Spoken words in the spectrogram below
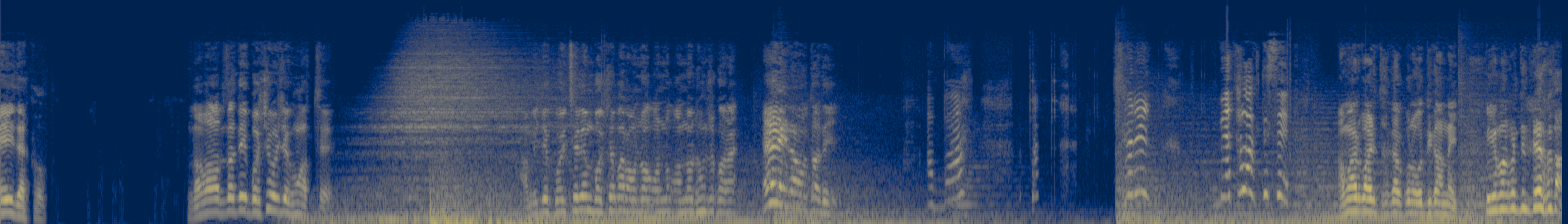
এই দেখো নবাবজাদি বসে বসে ঘুমাচ্ছে। আমি যে বলছিলাম বসে পার অন্য অন্য অন্য ধ্বংস করা এই নবাবজাদি আব্বা স্যারের ব্যথা লাগতেছে। আমার বাড়ি থাকার কোনো অধিকার নাই। তুমি আমার বাড়িতে বের হতা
